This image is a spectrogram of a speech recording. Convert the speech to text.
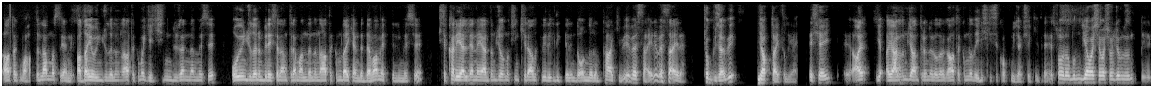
A takıma hazırlanması yani aday oyuncuların A takıma geçişinin düzenlenmesi, oyuncuların bireysel antrenmanlarının A takımdayken de devam ettirilmesi, işte kariyerlerine yardımcı olmak için kiralık verildiklerinde onların takibi vesaire vesaire. Çok güzel bir job title yani. E şey yardımcı antrenör olarak A takımda da ilişkisi kopmayacak şekilde. E sonra bunu yavaş yavaş hocamızın e,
